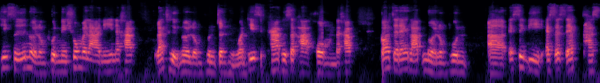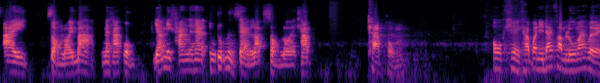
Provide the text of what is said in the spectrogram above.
ที่ซื้อหน่วยลงทุนในช่วงเวลานี้นะครับและถือหน่วยลงทุนจนถึงวันที่ 15 พฤษภาคมนะครับก็จะได้รับหน่วยลงทุน SCB SSF plus I 200 บาทนะครับผมย้ำอีกครั้งนะฮะทุกๆ1 0 0 0 0แสนรับ 200 ครับ ครับผม โอเคครับ วันนี้ได้ความรู้มากเลย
